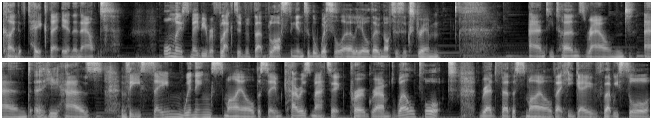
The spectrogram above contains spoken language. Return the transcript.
kind of take that in and out, almost maybe reflective of that blasting into the whistle earlier, although not as extreme. And he turns round and uh, he has the same winning smile, the same charismatic, programmed, well taught red feather smile that he gave that we saw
